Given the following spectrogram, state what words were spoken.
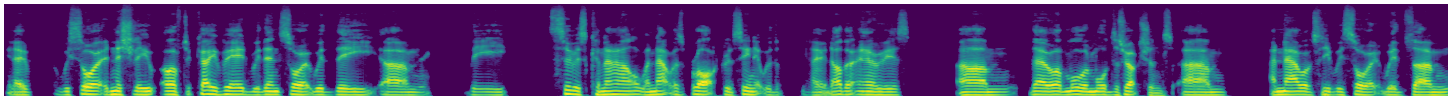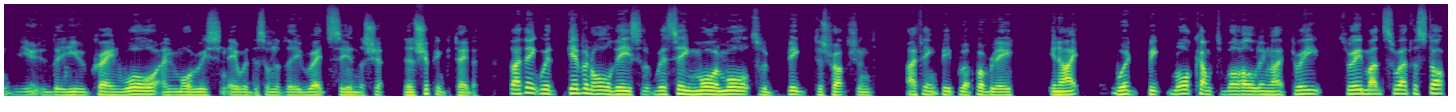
you know, we saw it initially after COVID. We then saw it with the um, the Suez Canal when that was blocked. We've seen it with you know in other areas. Um, there are more and more disruptions. Um, and now, obviously, we saw it with um, the Ukraine war, and more recently with the sort of the Red Sea and the ship, the shipping container. So I think, with given all these, we're seeing more and more sort of big disruptions. I think people are probably, you know, I would be more comfortable holding like three three months worth of stock.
